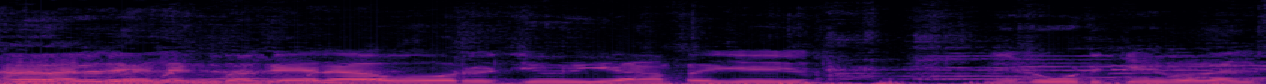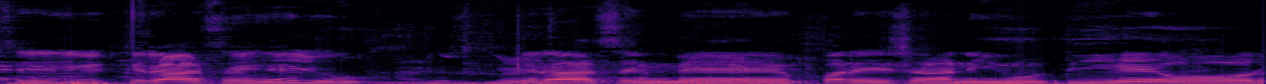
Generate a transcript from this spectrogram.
हाँ रेलिंग वगैरह और जो यहाँ पे ये ये रोड के बगल से ये क्रॉसिंग है जो? क्रॉसिंग में परेशानी होती है और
